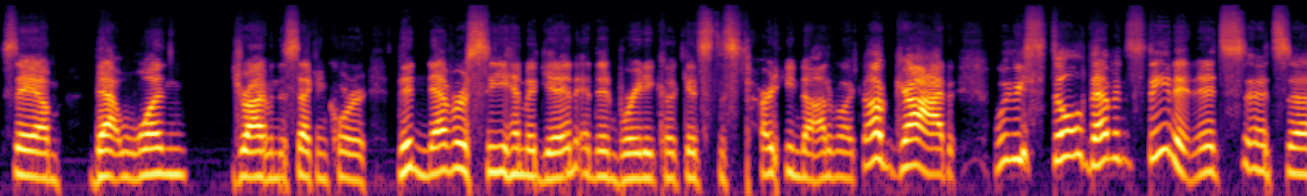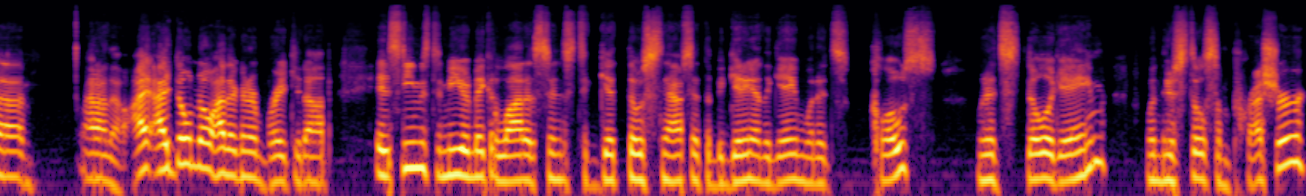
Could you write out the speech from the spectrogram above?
sam that one drive in the second quarter then never see him again and then brady cook gets the starting nod. I'm like oh god we, still haven't seen it. It's it's uh I don't know. I, I don't know how they're going to break it up. It seems to me it would make a lot of sense to get those snaps at the beginning of the game when it's close, when it's still a game, when there's still some pressure.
